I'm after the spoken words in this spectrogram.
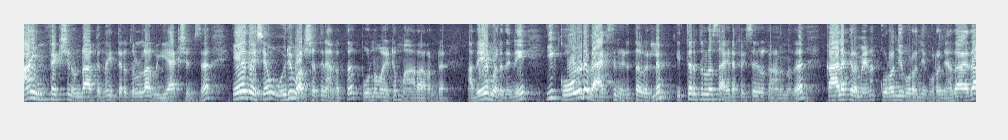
ആ ഇൻഫെക്ഷൻ ഉണ്ടാക്കുന്ന ഇത്തരത്തിലുള്ള റിയാക്ഷൻസ് ഏകദേശം ഒരു വർഷത്തിനകത്ത് പൂർണമായിട്ടും മാറാറുണ്ട്. അതേപോലെ തന്നെ ഈ കോവിഡ് വാക്സിൻ എടുത്തവരിലും ഇത്തരത്തിലുള്ള സൈഡ് എഫക്ട്സുകൾ കാണുന്നത് കാലക്രമേണ കുറഞ്ഞു കുറഞ്ഞു കുറഞ്ഞ്. അതായത്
